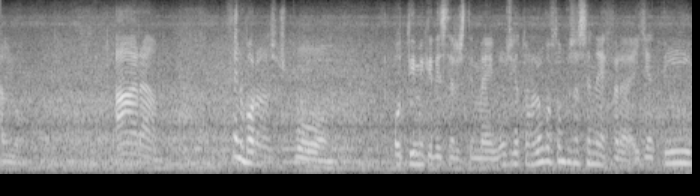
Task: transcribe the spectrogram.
άλλο. Άρα δεν μπορώ να σας πω ότι είμαι και δυσαρεστημένος για τον λόγο αυτό που σας ενέφερα. Γιατί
